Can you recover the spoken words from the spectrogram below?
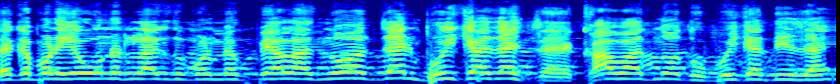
તો કે, પણ એવું નથી લાગતું, પણ મેં જ ન જાય ને ભૂખ્યા જાય જાય. ખાવા જ નહોતું, ભૂખ્યા દી જાય.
